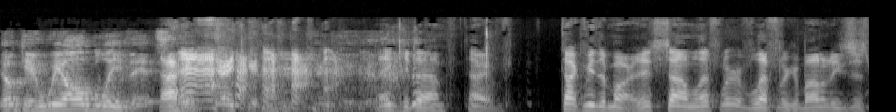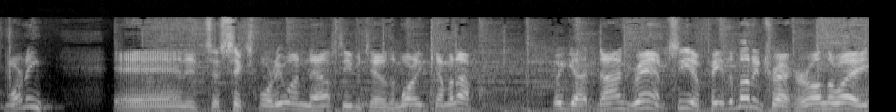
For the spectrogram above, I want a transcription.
Okay, we all believe that. All right, thank you. Thank you, Tom. All right, talk to me tomorrow. It's Tom Leffler of Leffler Commodities this morning, and it's a 6:41 now. Steve and Ted in the morning coming up. We got Don Grant, CFP, the Money Tracker, on the way.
